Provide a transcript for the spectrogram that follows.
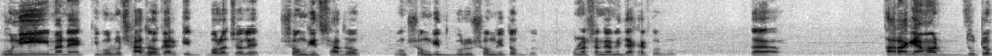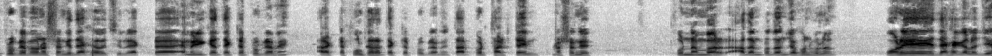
গুণী মানে কি বলব, সাধক আর কি বলা চলে, সংগীত সাধক এবং সংগীত গুরু, সঙ্গীতজ্ঞ। ওনার সঙ্গে আমি দেখা করব। তা তার আগে আমার দুটো প্রোগ্রামে ওনার সঙ্গে দেখা হয়েছিল। একটা আমেরিকাতে একটা প্রোগ্রামে আর একটা কলকাতাতে একটা প্রোগ্রামে তারপর থার্ড টাইম ওনার সঙ্গে ফোন নাম্বার আদান প্রদান যখন হলো, পরে দেখা গেল যে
